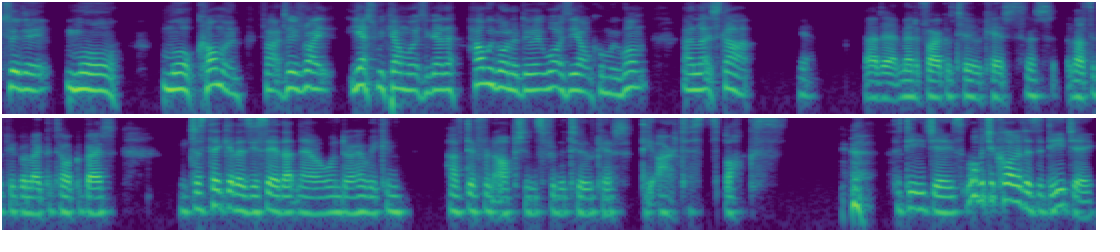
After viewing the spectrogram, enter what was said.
to the more more common factors, right? Yes, we can work together. How are we going to do it? What is the outcome we want? And let's start. Yeah, that uh, metaphorical toolkit that lots of people like to talk about. Just thinking as you say that now, I wonder how we can have different options for the toolkit. The artist's box, the DJs. What would you call it as a DJ?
